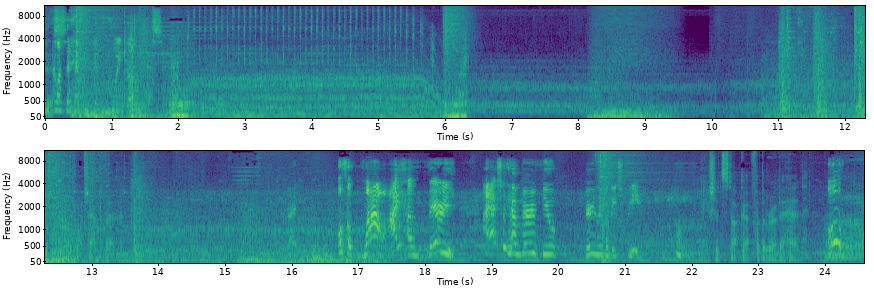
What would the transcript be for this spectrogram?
Didn't this. cost a hefty bit of coin though. Yes. vermin. Right. Also, wow, I have very, I actually have very few, very little HP. Should stock up for the road ahead. Oh.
